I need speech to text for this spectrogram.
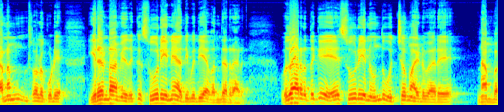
தனம் சொல்லக்கூடிய இரண்டாம் வீதுக்கு சூரியனே அதிபதியாக வந்துடுறாரு. உதாரணத்துக்கு சூரியன் வந்து உச்சமாயிடுவார். நம்ம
